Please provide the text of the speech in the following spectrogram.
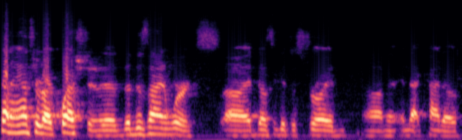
kind of answered our question. The, the design works. Uh, it doesn't get destroyed um, in that kind of,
